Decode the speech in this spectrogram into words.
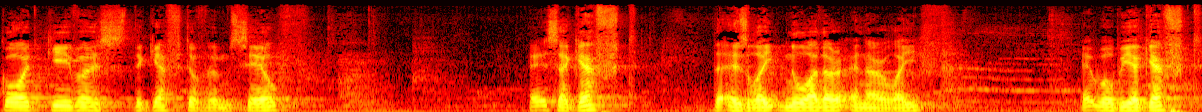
God gave us the gift of Himself. It's a gift that is like no other in our life. It will be a gift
